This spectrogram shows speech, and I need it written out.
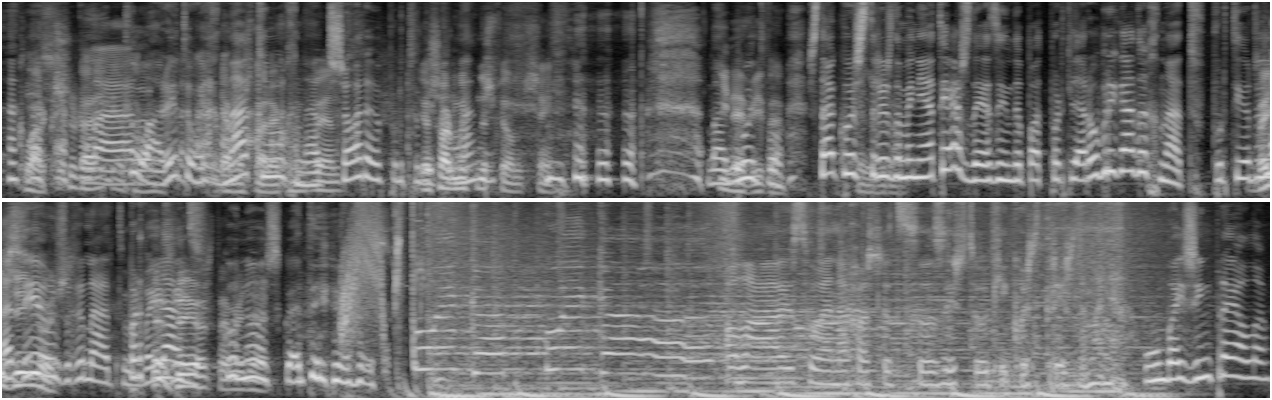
Claro que chorei. Claro. Claro, então é Renato, o Renato chora por tudo Eu choro muito nos filmes, sim. Bem, na muito vida. bom. Está com as três da manhã até às 10, ainda pode partilhar. Obrigada, Renato, por ter Beijinhos. Adeus, Renato. Até amanhã. connosco. Adeus. Olá, eu sou a Ana Rocha de Souza e estou aqui com as 3 da manhã. Um beijinho para ela,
